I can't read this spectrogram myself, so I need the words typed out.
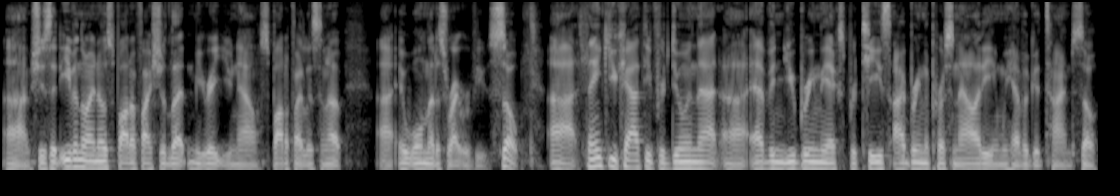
Um, she said, even though I know Spotify should let me rate you now, Spotify, listen up. Uh, it won't let us write reviews. So uh, thank you, Kathy, for doing that. Uh, Evan, you bring the expertise, I bring the personality, and we have a good time. So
